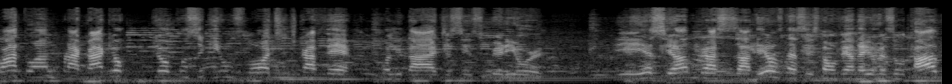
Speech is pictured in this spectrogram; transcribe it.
quatro anos para cá que eu, que eu consegui uns lotes de café com qualidade assim, superior. E esse ano, graças a Deus, né, vocês estão vendo aí o resultado,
